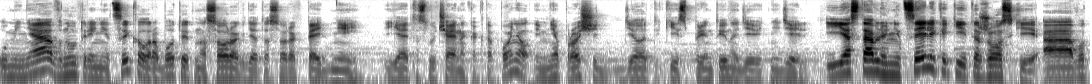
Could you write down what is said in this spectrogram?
у меня внутренний цикл работает на 40 где-то 45 дней. Я это случайно как-то понял, и мне проще делать такие спринты на 9 недель. И я ставлю не цели какие-то жесткие, а вот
